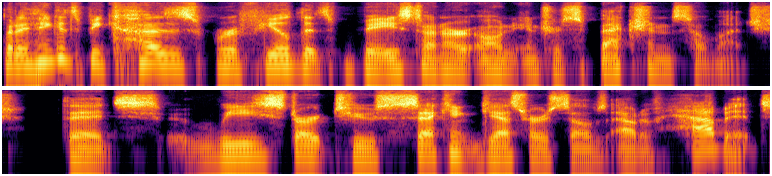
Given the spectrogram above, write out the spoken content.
but i think it's because we're a field that's based on our own introspection so much that we start to second guess ourselves out of habit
